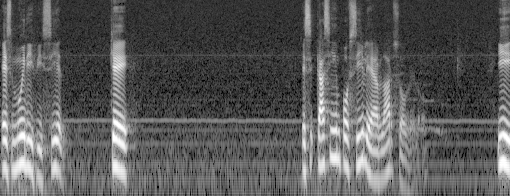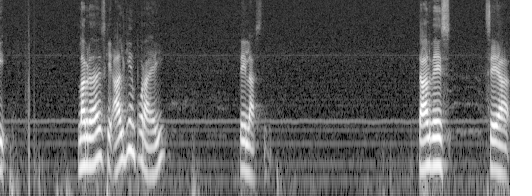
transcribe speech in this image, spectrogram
es muy difícil, que es casi imposible hablar sobre. Y la verdad es que alguien por ahí te lastima. Tal vez sea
